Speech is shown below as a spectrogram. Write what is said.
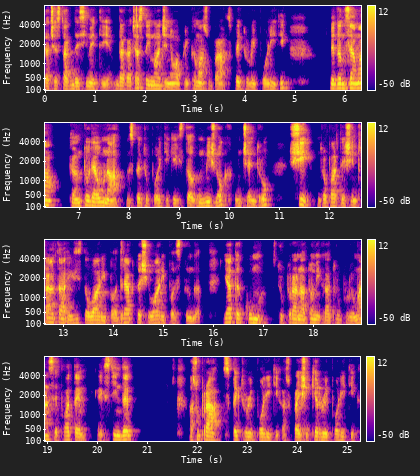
de acest act de simetrie. Dacă această imagine o aplicăm asupra spectrului politic, ne dăm seama că întotdeauna în spectrul politic există un mijloc, un centru și, într-o parte și într-alta, există o aripă dreaptă și o aripă stângă. Iată cum structura anatomică a trupului uman se poate extinde asupra spectrului politic, asupra eșichierului politic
